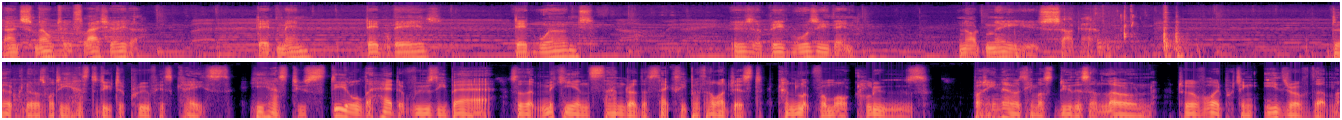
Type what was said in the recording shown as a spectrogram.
Don't smell too flash either. Dead men, dead bears, dead worms. Who's a big woozy then? Not me, you sucker. Dirk knows what he has to do to prove his case. He has to steal the head of Woozy Bear so that Mickey and Sandra, the sexy pathologist, can look for more clues. But he knows he must do this alone to avoid putting either of them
